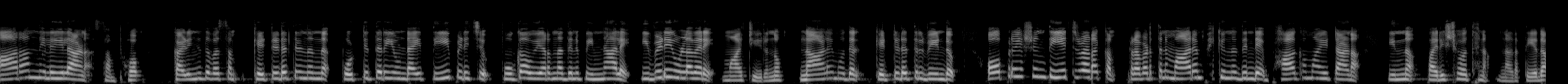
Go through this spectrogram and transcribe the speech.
ആറാം നിലയിലാണ് സംഭവം. കഴിഞ്ഞ ദിവസം കെട്ടിടത്തിൽ നിന്ന് പൊട്ടിത്തെറിയുണ്ടായി തീ പിടിച്ച് പുക ഉയർന്നതിന് പിന്നാലെ ഇവിടെയുള്ളവരെ മാറ്റിയിരുന്നു. നാളെ മുതൽ കെട്ടിടത്തിൽ വീണ്ടും ഓപ്പറേഷൻ തിയേറ്റർ അടക്കം പ്രവർത്തനം ആരംഭിക്കുന്നതിന്റെ ഭാഗമായിട്ടാണ് ഇന്ന് പരിശോധന നടത്തിയത്.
